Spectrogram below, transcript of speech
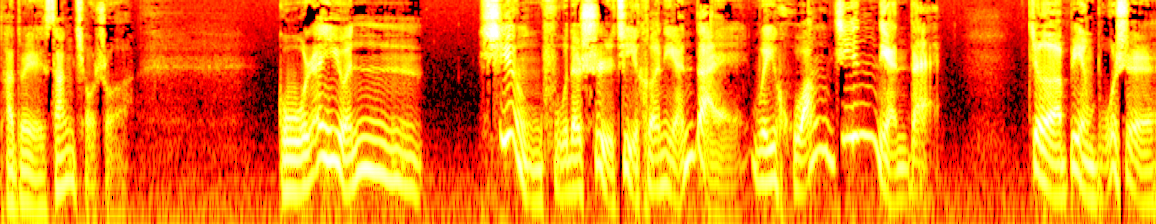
他对桑丘说：“古人云，幸福的世纪和年代为黄金年代。这并不是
